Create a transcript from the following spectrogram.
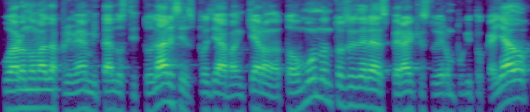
jugaron nomás la primera mitad los titulares y después ya banquearon a todo el mundo. Entonces era esperar que estuviera un poquito callado.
